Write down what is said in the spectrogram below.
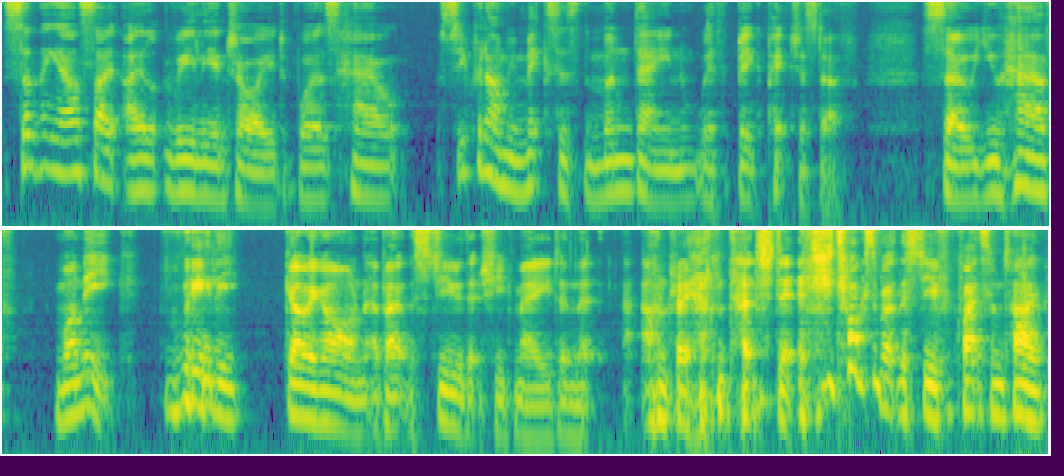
Something else I, I really enjoyed was how Secret Army mixes the mundane with big picture stuff. So you have Monique really going on about the stew that she'd made and that Andre hadn't touched it. And she talks about the stew for quite some time.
